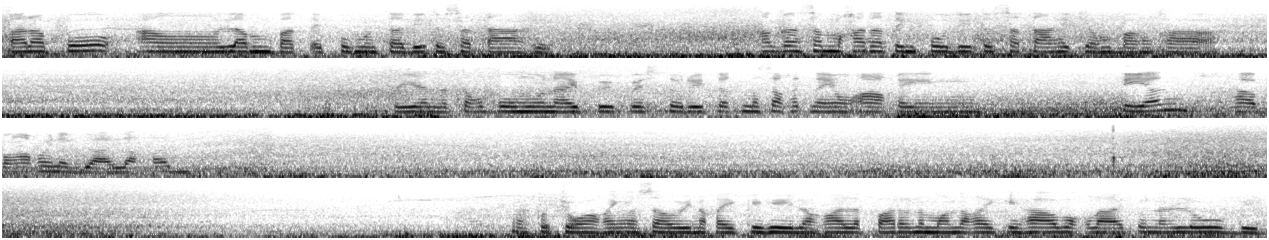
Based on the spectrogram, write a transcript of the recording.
Para po ang lambat ay pumunta dito sa tahik. Hanggang sa makarating po dito sa tahik yung bangka. So yan, at ako po muna ay pipwesto rito at masakit na yung aking tiyan habang ako naglalakad. Yung aking asawi nakikihila para namang nakikihawak lang ito ng lubid.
